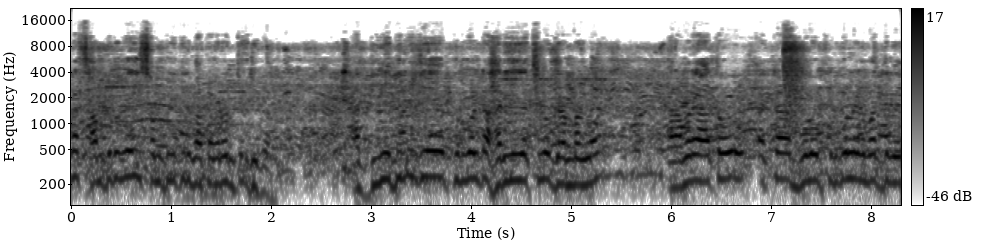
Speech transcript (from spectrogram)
একটা সাম্প্রদায়িক সম্প্রীতির বাতাবরণ তৈরি করা। আর ধীরে ধীরে যে ফুটবলটা হারিয়ে যাচ্ছিল গ্রাম বাংলায়, আর আমরা এত একটা বড় ফুটবলের মাধ্যমে,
